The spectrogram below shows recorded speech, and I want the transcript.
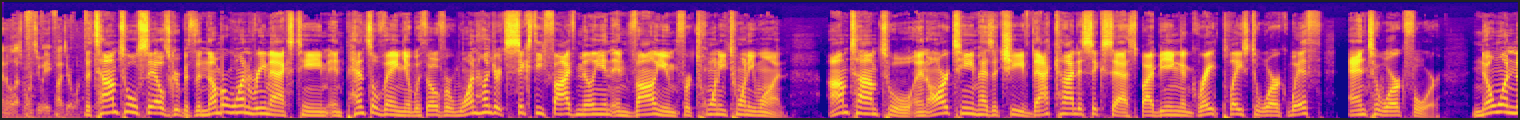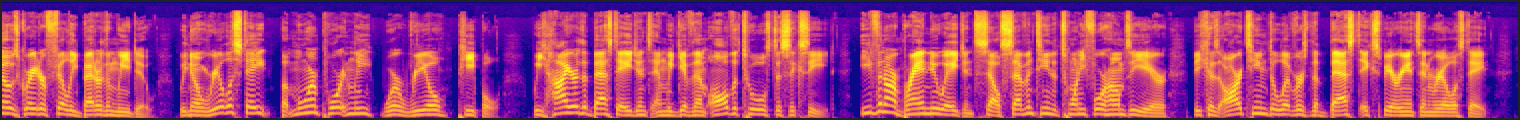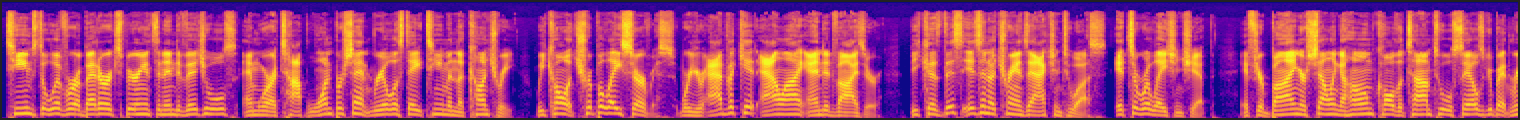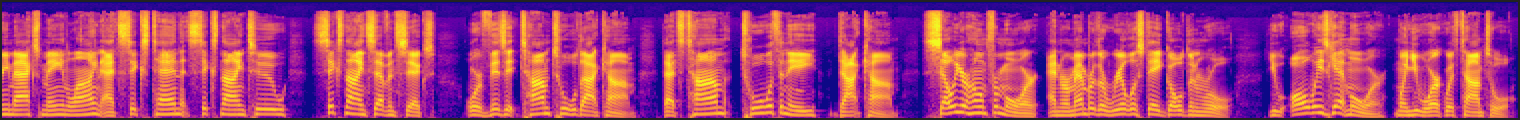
NMLS 128501. The Tom Toole Sales Group is the number one Remax team in Pennsylvania with over 165 million in volume for 2021. I'm Tom Toole, and our team has achieved that kind of success by being a great place to work with and to work for. No one knows Greater Philly better than we do. We know real estate, but more importantly, we're real people. We hire the best agents and we give them all the tools to succeed. Even our brand new agents sell 17 to 24 homes a year because our team delivers the best experience in real estate. Teams deliver a better experience than individuals, and we're a top 1% real estate team in the country. We call it AAA service. We're your advocate, ally, and advisor because this isn't a transaction to us, it's a relationship. If you're buying or selling a home, call the Tom Toole Sales Group at REMAX main line at 610 692 6976 or visit tomtoole.com. That's Tom, tool with an E.com. Sell your home for more and remember the real estate golden rule. You always get more when you work with Tom Toole.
